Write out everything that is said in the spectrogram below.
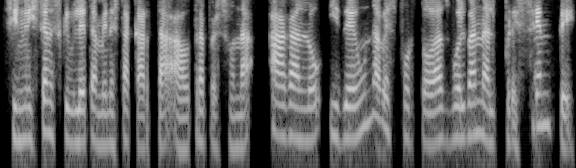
Si necesitan escribirle también esta carta a otra persona, háganlo y de una vez por todas vuelvan al presente,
